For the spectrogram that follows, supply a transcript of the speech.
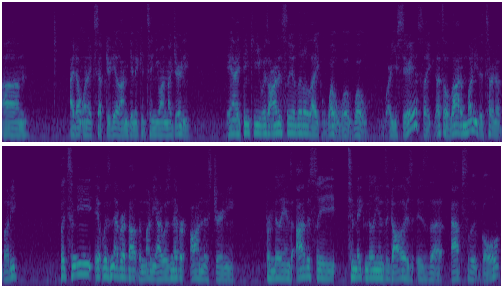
um, I don't want to accept your deal. I'm going to continue on my journey. And I think he was honestly a little like, whoa, whoa, whoa. Are you serious? Like, that's a lot of money to turn up, buddy. But to me, it was never about the money. I was never on this journey for millions. Obviously, to make millions of dollars is the absolute goal.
